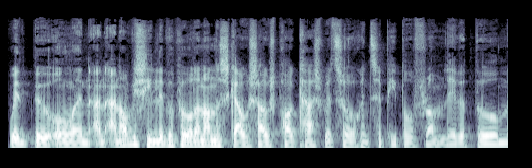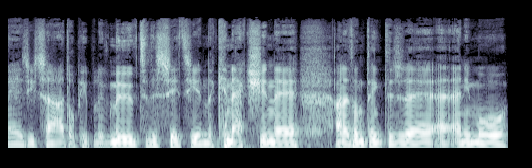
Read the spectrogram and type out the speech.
with Bootle and, and, and obviously Liverpool. And on the Scouse House podcast, we're talking to people from Liverpool, Merseyside, or people who've moved to the city and the connection there. And I don't think there's uh, any more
